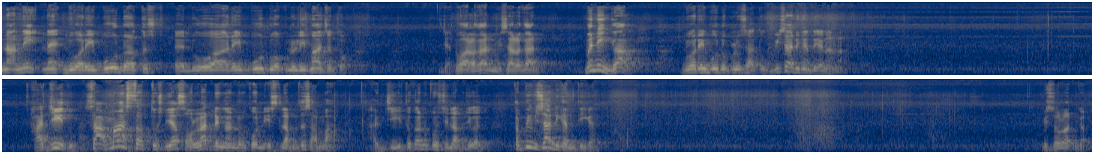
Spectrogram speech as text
nani naik 2200 eh, 2025 contoh. Jadwal kan misalkan. Meninggal 2021 bisa digantikan anak. Haji itu sama statusnya sholat dengan rukun Islam itu sama haji itu kan Islam juga. Tapi bisa digantikan tapi sholat enggak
